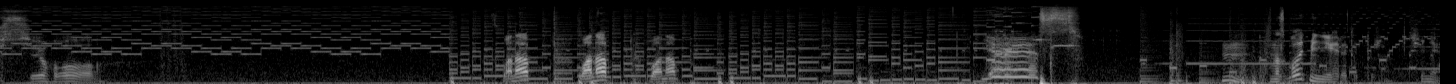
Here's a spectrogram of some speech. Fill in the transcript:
всього. One up, one up, one up. Yes! Хм, у нас будуть міні-ігри тут уже, чи ні?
